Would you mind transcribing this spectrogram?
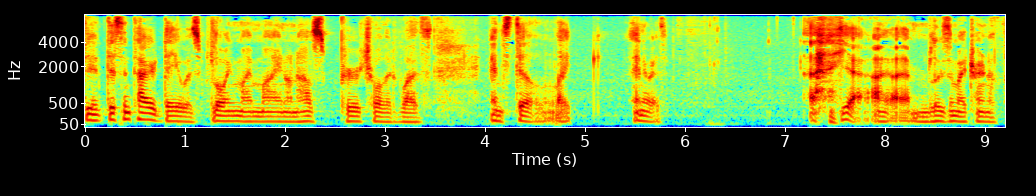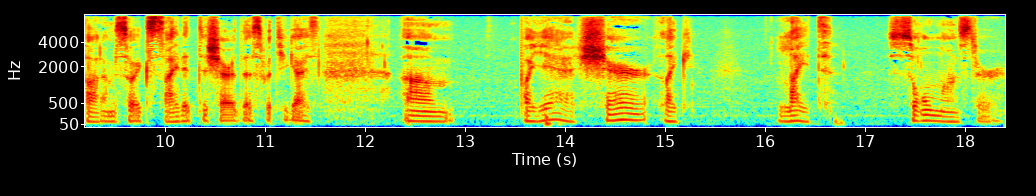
this entire day was blowing my mind on how spiritual it was, and still, like, anyways. Uh, yeah, I, am losing my train of thought. I'm so excited to share this with you guys. Um, but yeah, share like light, soul monster,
